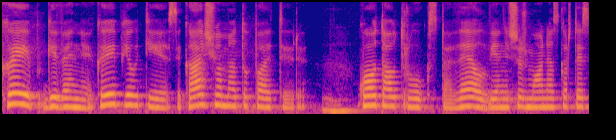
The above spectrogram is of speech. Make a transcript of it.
kaip gyveni, kaip jautiesi, ką šiuo metu patiri. Mhm ko tau trūksta. Vėl vieniši žmonės kartais,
